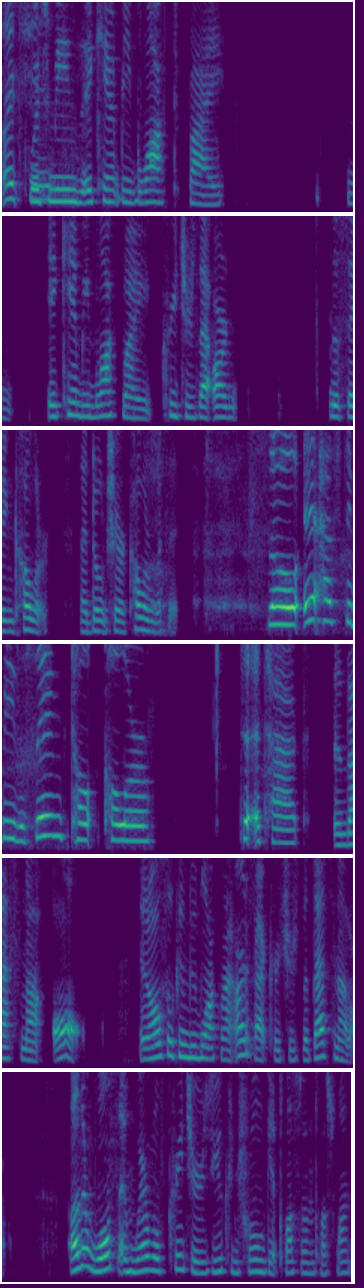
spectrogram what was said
Which, which means it can't be blocked by it can't be blocked by creatures that aren't the same color that don't share color with it So it has to be the same to- color to attack. and that's not all it also can be blocked by artifact creatures but that's not all other wolf and werewolf creatures you control get plus one plus one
